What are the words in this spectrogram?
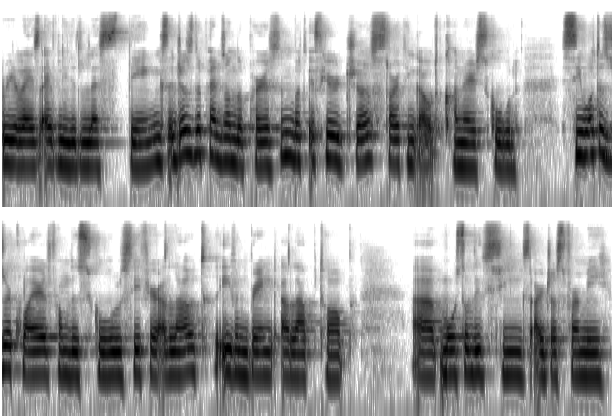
realized I've needed less things. It just depends on the person, but if you're just starting out culinary school, see what is required from the school, see if you're allowed to even bring a laptop uh, most of these things are just for me.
